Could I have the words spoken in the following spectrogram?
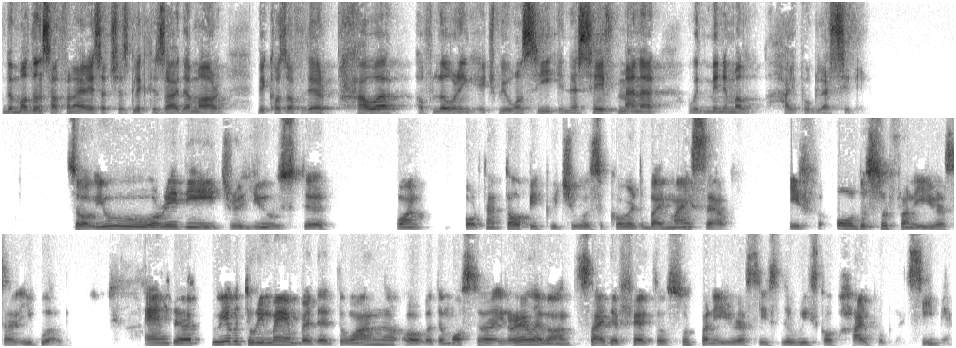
the modern sulfonylurea such as gliclazide MR, because of their power of lowering HbA1c in a safe manner with minimal hypoglycemia. So you already introduced uh, one important topic, which was covered by myself, if all the sulfonylureas are equal. And uh, we have to remember that one of the most irrelevant side effects of sulfonylureas is the risk of hypoglycemia.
